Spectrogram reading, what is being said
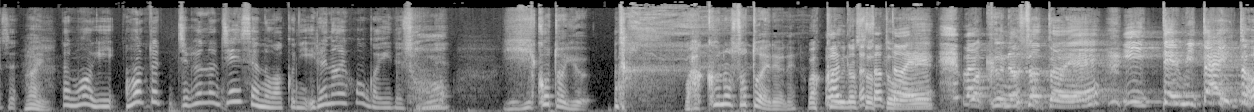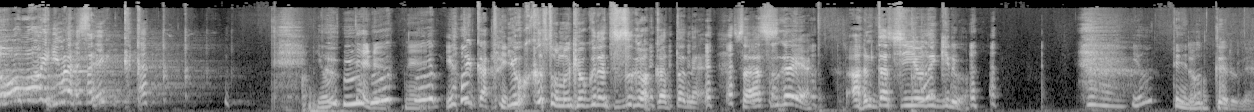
ず。はい。だからもうい本当に自分の人生の枠に入れない方がいいですそうよね。。いいこと言う。枠の外へだよね。枠の外へ。枠の外へ行ってみたいと思いませんか？酔ってるね。酔てか、よくその曲だすぐ分かったね。さすがや。あんた信用できるわ。酔ってる乗のってるね。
